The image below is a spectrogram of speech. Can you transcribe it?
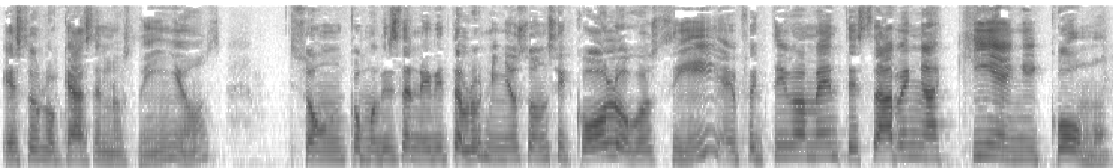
Eso es lo que hacen los niños. Son, como dice Nerita, los niños son psicólogos, sí, efectivamente, saben a quién y cómo.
